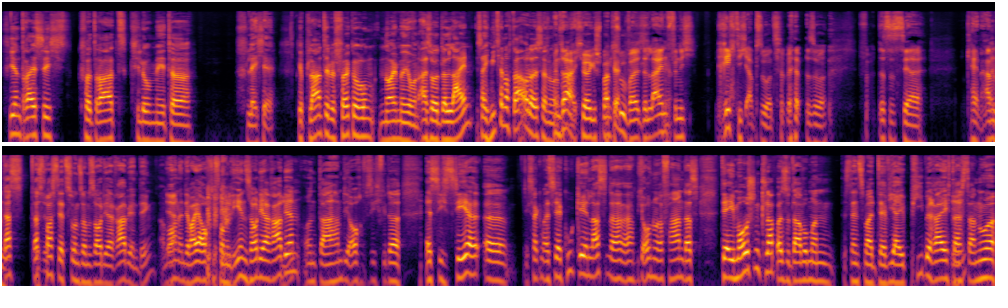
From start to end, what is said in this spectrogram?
34 Quadratkilometer Fläche. Geplante Bevölkerung 9 Millionen. Also The Line, ist eigentlich Mieter noch da oder ist er nur? bin da, ich höre gespannt Okay. zu, weil The Line Ja. finde ich richtig absurd. Also, das ist ja, keine Ahnung. das, das Also- passt jetzt zu unserem Saudi-Arabien-Ding. Am Ja. Wochenende war ja auch die Formel E in Saudi-Arabien und da haben die auch sich wieder, es sich sehr, äh, ich sag mal, sehr gut gehen lassen. Da habe ich auch nur erfahren, dass der Emotion Club, also da, wo man, das nennt mal der VIP-Bereich, da Mhm. ist da nur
